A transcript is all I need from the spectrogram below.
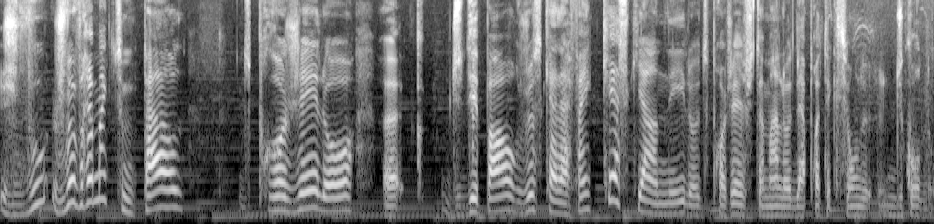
je veux, je veux vraiment que tu me parles du projet, là, euh, du départ jusqu'à la fin. Qu'est-ce qu'il y en est, là, du projet, justement, là, de la protection de- du cours d'eau?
